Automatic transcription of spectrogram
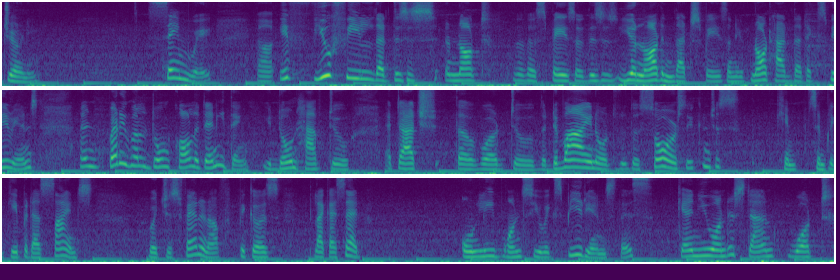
journey. Same way, uh, if you feel that this is not the, space or this is you're not in that space and you've not had that experience and very well don't call it anything. You don't have to attach the word to the divine or to the source. You can just kim- simply keep it as science which is fair enough because like i said only once you experience this can you understand what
